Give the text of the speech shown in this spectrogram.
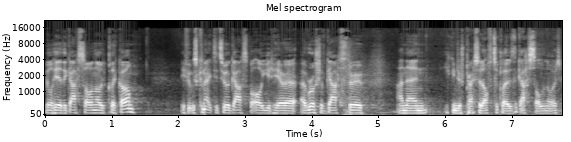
you'll hear the gas solenoid click on. If it was connected to a gas bottle, you'd hear a, a rush of gas through, and then you can just press it off to close the gas solenoid.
